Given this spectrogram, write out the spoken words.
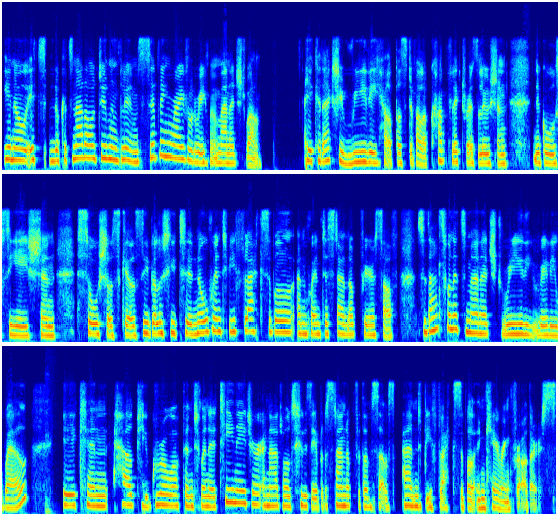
you know it's look it's not all doom and gloom sibling rivalry when managed well it could actually really help us develop conflict resolution, negotiation, social skills, the ability to know when to be flexible and when to stand up for yourself. So that's when it's managed really, really well. It can help you grow up into a teenager, an adult who's able to stand up for themselves and be flexible in caring for others.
